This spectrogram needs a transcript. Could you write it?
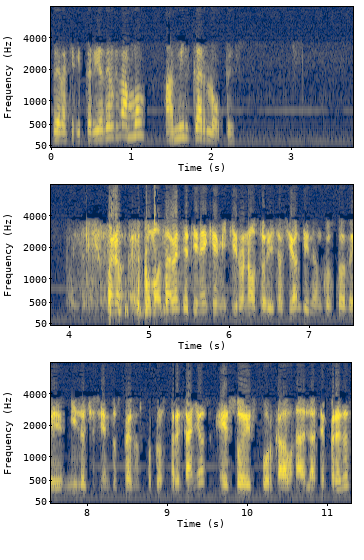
de la Secretaría del Ramo, Amílcar López. Bueno, eh, como saben, se tiene que emitir una autorización, tiene un costo de 1.800 pesos por los tres años, eso es por cada una de las empresas,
